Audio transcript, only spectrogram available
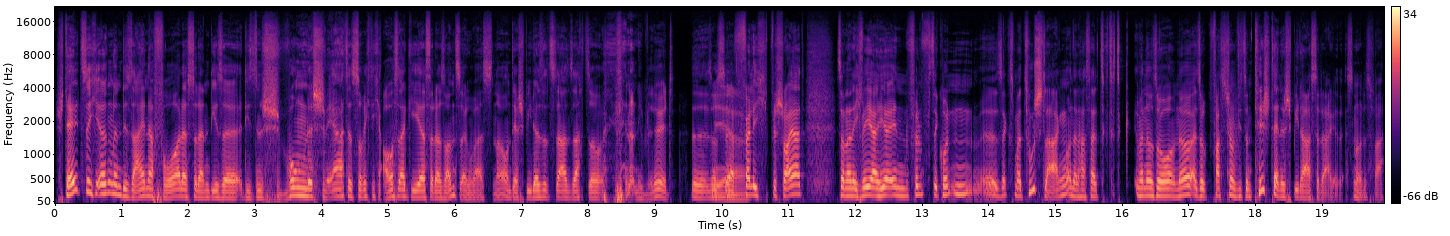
stellt sich irgendein Designer vor, dass du dann diese, diesen Schwung des Schwertes so richtig ausagierst oder sonst irgendwas. Ne? Und der Spieler sitzt da und sagt so, ich bin doch nicht blöd. Das ist ja Ja. völlig bescheuert, sondern ich will ja hier in fünf Sekunden äh, sechsmal zuschlagen und dann hast du halt immer nur so, ne, also fast schon wie so ein Tischtennisspieler hast du da gesessen und das war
